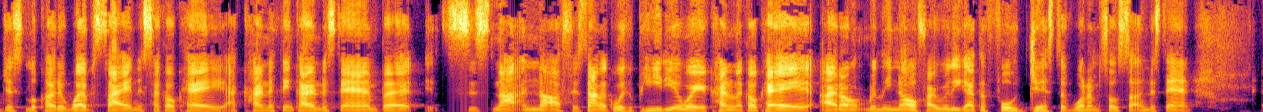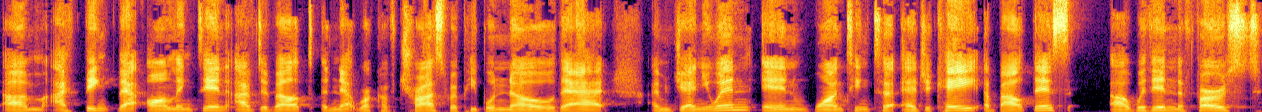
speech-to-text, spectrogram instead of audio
just look at a website and it's like, okay, I kind of think I understand, but it's just not enough. It's not like Wikipedia where you're kind of like, okay, I don't really know if I really got the full gist of what I'm supposed to understand. Um, I think that on LinkedIn, I've developed a network of trust where people know that I'm genuine in wanting to educate about this. Uh, within the first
